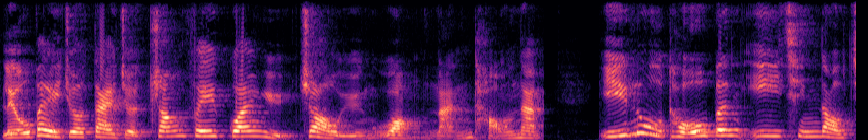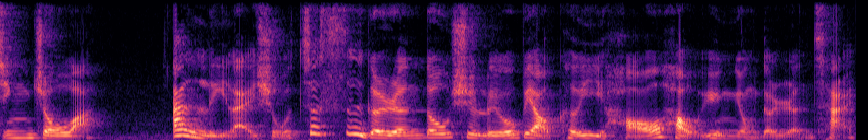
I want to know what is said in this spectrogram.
刘备就带着张飞、关羽、赵云往南逃难，一路投奔伊青到荆州啊。按理来说，这四个人都是刘表可以好好运用的人才。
